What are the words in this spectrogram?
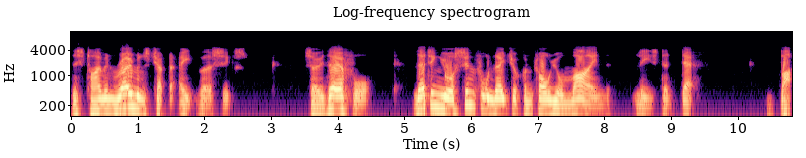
this time in Romans chapter 8, verse 6. So therefore, letting your sinful nature control your mind leads to death. But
